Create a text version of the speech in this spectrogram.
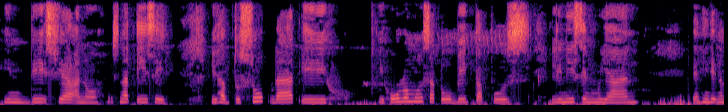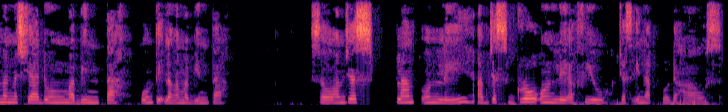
hindi siya ano, it's not easy. You have to soak that, i ihulo mo sa tubig tapos linisin mo yan. Yan hindi naman masyadong mabinta, kunti lang ang mabinta. So I'm just plant only. I've just grow only a few. Just enough for the house.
